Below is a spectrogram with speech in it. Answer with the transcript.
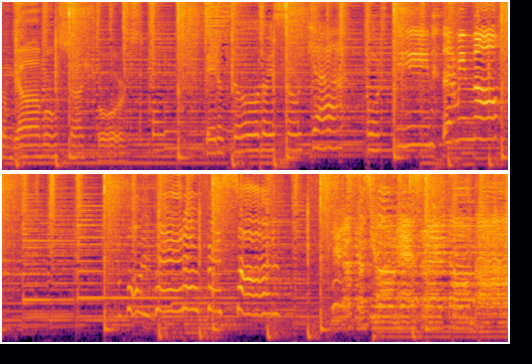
Cambiamos a shorts. pero todo eso ya por fin terminó. Volver a empezar. Y las canciones retomar.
